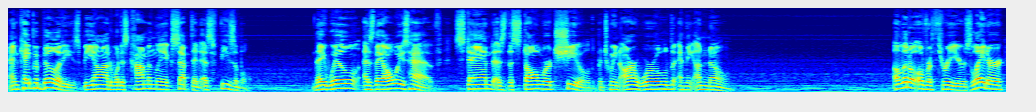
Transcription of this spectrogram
and capabilities beyond what is commonly accepted as feasible. They will, as they always have, stand as the stalwart shield between our world and the unknown. A little over three years later,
